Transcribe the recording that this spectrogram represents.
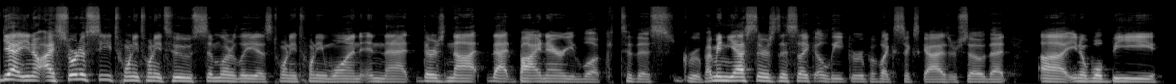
Yeah, you know, I sort of see 2022 similarly as 2021 in that there's not that binary look to this group. I mean, yes, there's this like elite group of like six guys or so that uh, you know, will be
